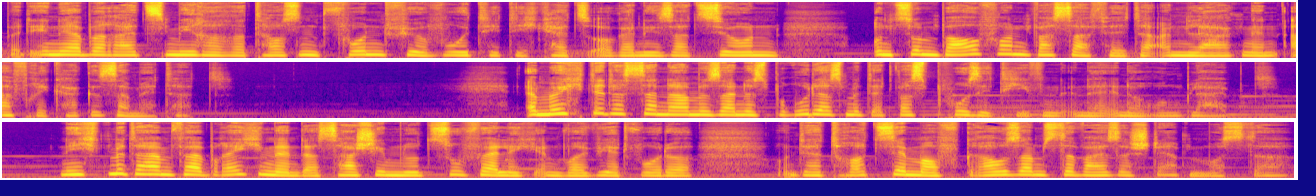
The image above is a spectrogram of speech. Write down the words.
bei denen er bereits mehrere tausend Pfund für Wohltätigkeitsorganisationen und zum Bau von Wasserfilteranlagen in Afrika gesammelt hat. Er möchte, dass der Name seines Bruders mit etwas Positivem in Erinnerung bleibt. Nicht mit einem Verbrechen, in das Hashim nur zufällig involviert wurde und er trotzdem auf grausamste Weise sterben musste.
